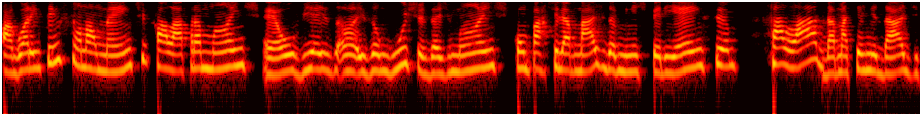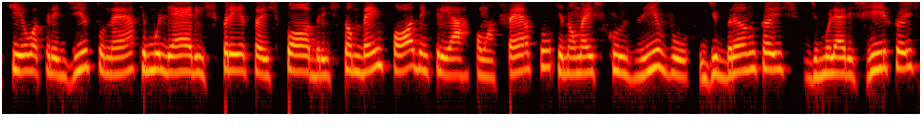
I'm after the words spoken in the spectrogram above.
Agora intencionalmente, falar para mães, é, ouvir as, as angústias das mães, compartilhar mais da minha experiência, falar da maternidade que eu acredito, né, que mulheres pretas, pobres também podem criar com afeto, que não é exclusivo de brancas, de mulheres ricas,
